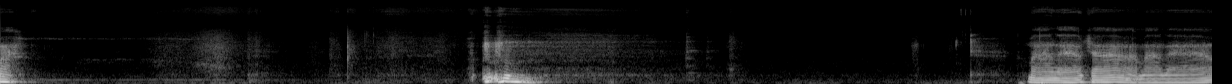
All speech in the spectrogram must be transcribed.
มาม มาแล้วจ้า มาแล้ว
